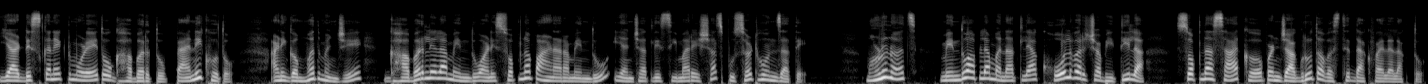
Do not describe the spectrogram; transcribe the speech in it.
या डिस्कनेक्टमुळे तो घाबरतो पॅनिक होतो आणि गंमत म्हणजे घाबरलेला मेंदू आणि स्वप्न पाहणारा मेंदू यांच्यातली सीमारेषाच पुसट होऊन जाते. म्हणूनच मेंदू आपल्या मनातल्या खोलवरच्या भीतीला स्वप्नासारखं पण जागृत अवस्थेत दाखवायला लागतो.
